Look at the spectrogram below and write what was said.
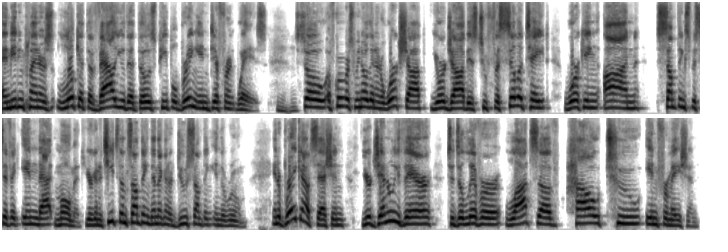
And meeting planners look at the value that those people bring in different ways. Mm-hmm. So, of course, we know that in a workshop, your job is to facilitate working on something specific in that moment. You're going to teach them something, then they're going to do something in the room. In a breakout session, you're generally there to deliver lots of how to information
